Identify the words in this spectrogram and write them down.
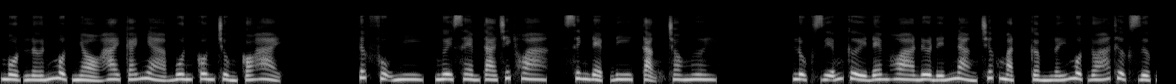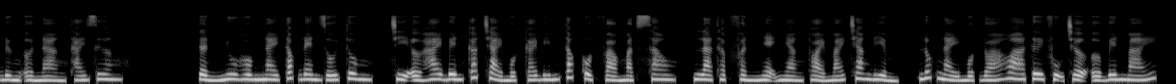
Một lớn một nhỏ hai cái nhà buôn côn trùng có hại. Tức phụ nhi, ngươi xem ta trích hoa, xinh đẹp đi tặng cho ngươi. Lục diễm cười đem hoa đưa đến nàng trước mặt cầm lấy một đóa thực dược đừng ở nàng thái dương. Tần Nhu hôm nay tóc đen rối tung, chỉ ở hai bên cắt trải một cái bím tóc cột vào mặt sau, là thập phần nhẹ nhàng thoải mái trang điểm, lúc này một đóa hoa tươi phụ trợ ở bên mái,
